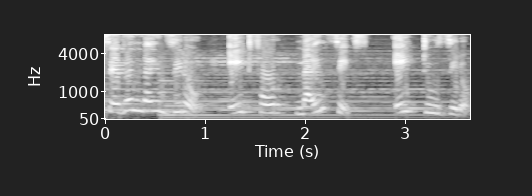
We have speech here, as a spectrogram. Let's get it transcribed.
seven nine zero eight four nine six eight two zero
